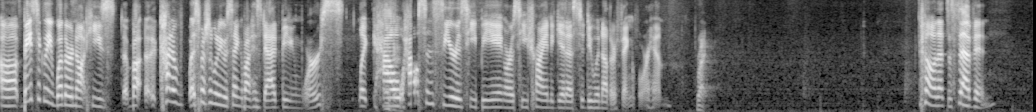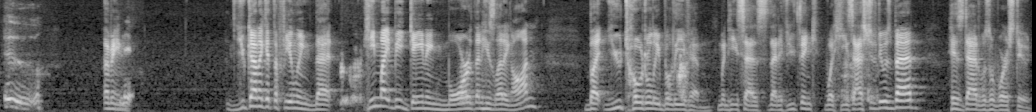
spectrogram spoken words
Uh, basically, whether or not he's about, uh, kind of, especially what he was saying about his dad being worse. Like how Okay. how sincere is he being, or is he trying to get us to do another thing for him? Right. Oh, that's a seven. Ooh. I mean, Lit. You kind of get the feeling that he might be gaining more than he's letting on, but you totally believe him when he says that if you think what he's asked you to do is bad, his dad was a worse dude.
